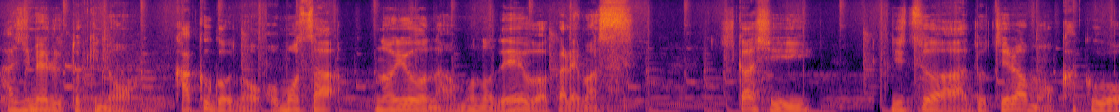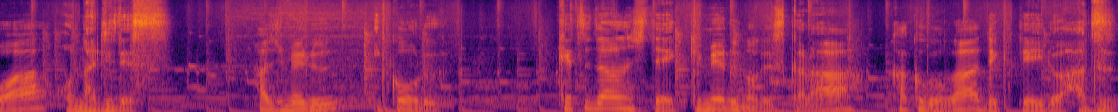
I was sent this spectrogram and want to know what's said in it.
始める時の覚悟の重さのようなもので分かれます。しかし実はどちらも覚悟は同じです。始めるイコール。決断して決めるのですから覚悟ができているはず。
